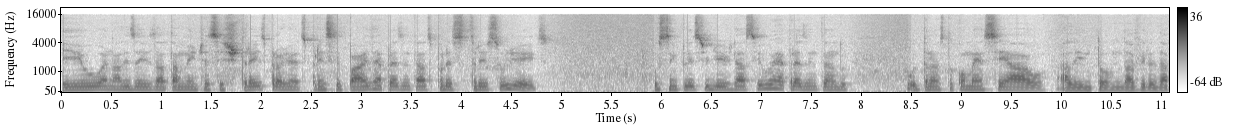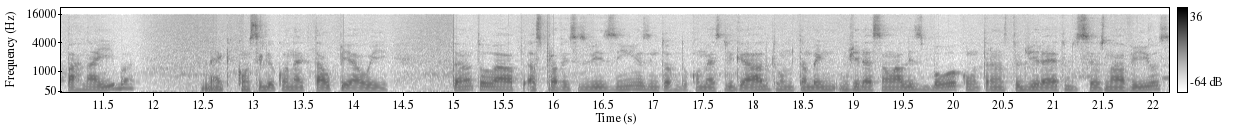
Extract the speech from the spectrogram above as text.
Eu analisei exatamente esses três projetos principais representados por esses três sujeitos o Simplício Dias da Silva representando o trânsito comercial ali em torno da Vila da Parnaíba, né, que conseguiu conectar o Piauí tanto as províncias vizinhas em torno do comércio de gado, como também em direção a Lisboa, com o trânsito direto dos seus navios,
